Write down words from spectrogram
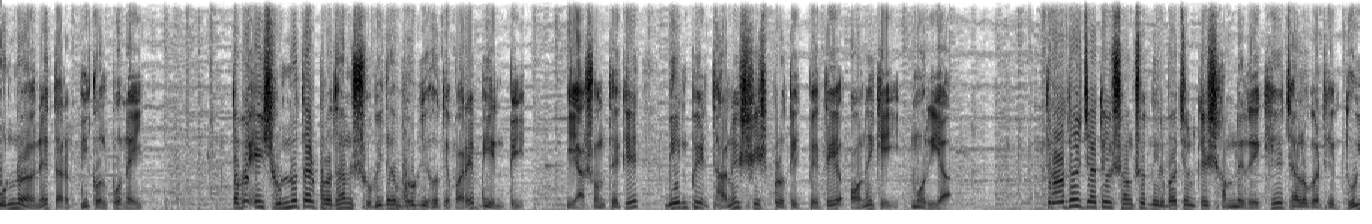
উন্নয়নে তার বিকল্প নেই। তবে এই শূন্যতার প্রধান সুবিধাভোগী হতে পারে বিএনপি। এই আসন থেকে বিএনপির ধানের শীষ প্রতীক পেতে অনেকেই মরিয়া। ত্রয়োদশ জাতীয় সংসদ নির্বাচনকে সামনে রেখে ঝালকাঠি দুই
